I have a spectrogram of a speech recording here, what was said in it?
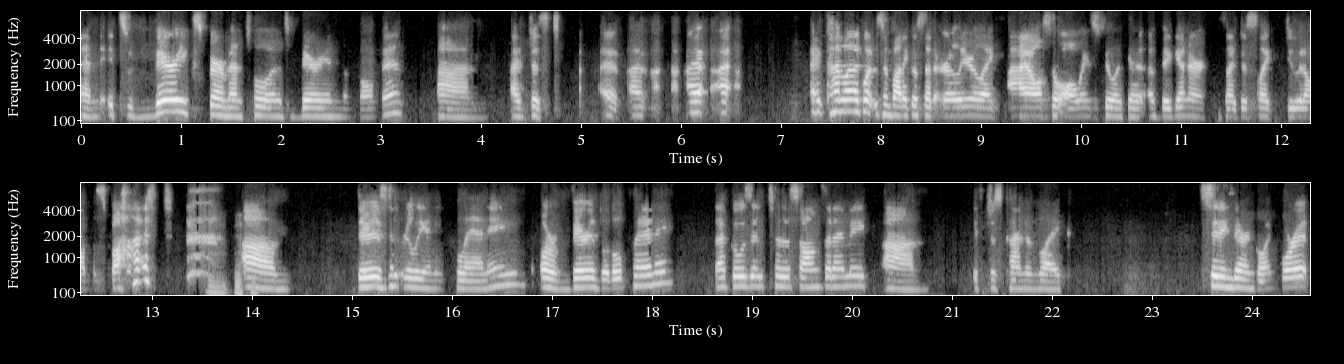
And it's very experimental and it's very in the moment. Um, I just, I, I, I, I, I kind of like what Simpatico said earlier. Like I also always feel like a, a beginner because I just like do it on the spot. Mm-hmm. um, there isn't really any planning or very little planning that goes into the songs that I make. Um, it's just kind of like sitting there and going for it.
